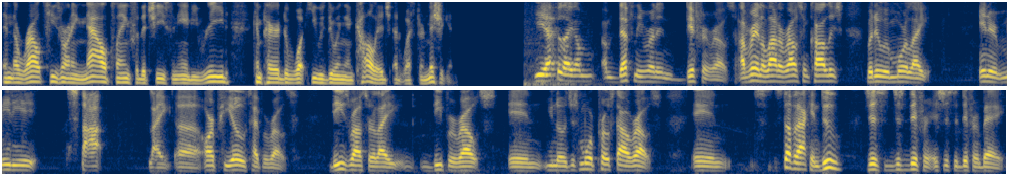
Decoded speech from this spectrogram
in the routes he's running now playing for the Chiefs and Andy Reid compared to what he was doing in college at Western Michigan. Yeah, I feel like I'm I'm definitely running different routes. I've ran a lot of routes in college, but it was more like intermediate stop, like uh, RPO type of routes. These routes are like deeper routes and you know just more pro style routes and stuff that I can do just just different. It's just a different bag.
